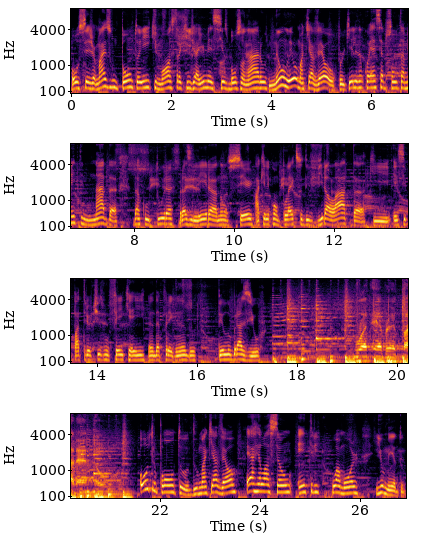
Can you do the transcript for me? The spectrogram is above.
Ou seja, mais um ponto aí que mostra que Jair Messias Bolsonaro não leu Maquiavel, porque ele não conhece absolutamente nada da cultura brasileira, a não ser aquele complexo de vira-lata que esse patriotismo fake aí anda pregando pelo Brasil. Outro ponto do Maquiavel é a relação entre o amor e o medo.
